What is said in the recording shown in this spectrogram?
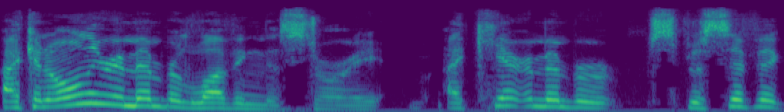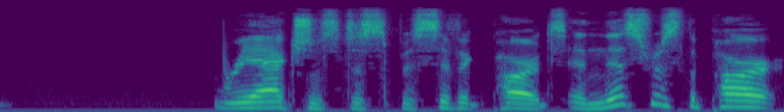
I can only remember loving this story. I can't remember specific reactions to specific parts, and this was the part.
